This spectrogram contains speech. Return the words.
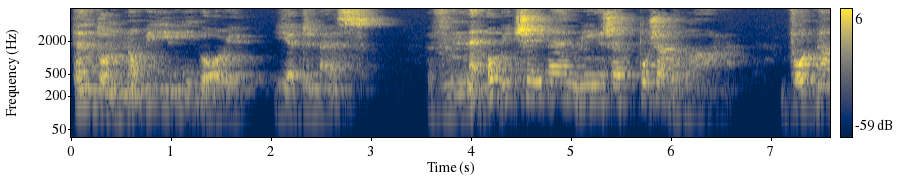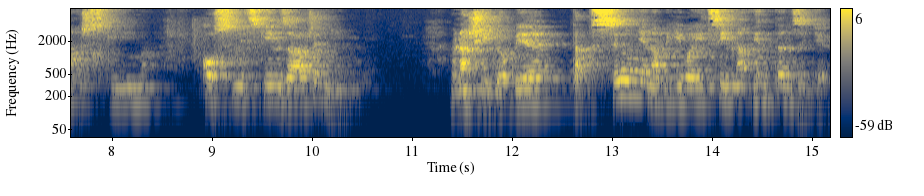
Tento nový vývoj je dnes v neobyčejné míře požadován vodnářským kosmickým zářením. V naší době tak silně nabývajícím na intenzitě.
